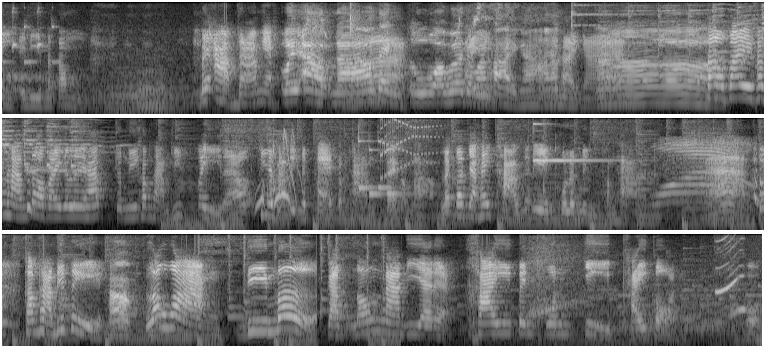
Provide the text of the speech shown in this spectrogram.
นี่ไอ้ดีมมันต้อง ไม่อาบน้ำไง ไปอาบอ่าน้ำแต่งตัวเพื่อจะมาถ่ายงานมาถ่ายงาน อ่ต่อไปคำถามต่อไปกันเลยครับจำนี้คำถามที่สี่แล้วที่จะถามเองในแปดคำถาม แต่คำถาม แล้วก็จะให้ถามกันเองคนละหนึ่งคำถามอ่า คำถามที่สี่ครับระหว่างดีเมอร์กับน้องนาเดียเนี่ย ใครเป็นคนจีบใครก่อนผม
